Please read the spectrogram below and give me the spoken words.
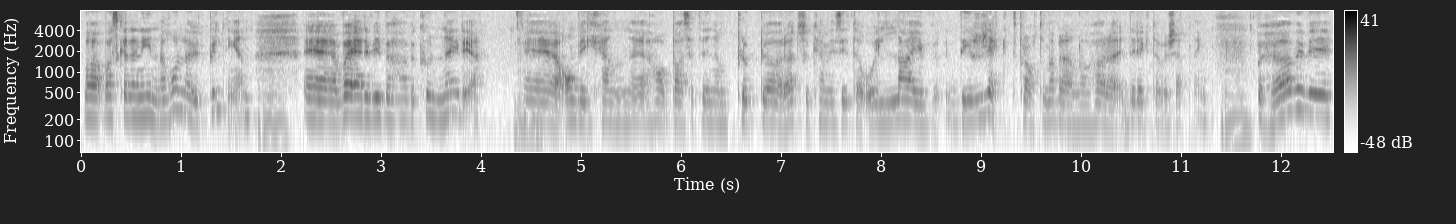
Vad, vad ska den innehålla, utbildningen? Mm. Eh, vad är det vi behöver kunna i det? Mm. Eh, om vi kan eh, ha, bara sätta in en plupp i örat så kan vi sitta och live direkt prata med varandra och höra direktöversättning. Mm. Behöver vi...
